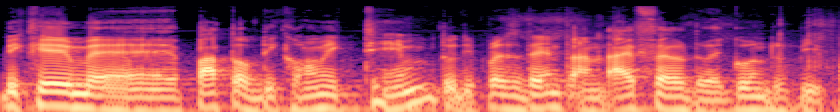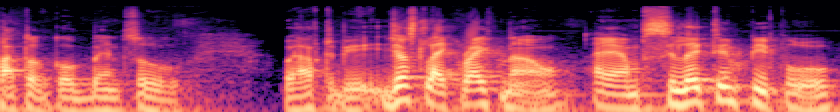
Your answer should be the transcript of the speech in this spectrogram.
became uh, part of the economic team to the president, and I felt they were going to be part of government. So we have to be just like right now. I am selecting people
